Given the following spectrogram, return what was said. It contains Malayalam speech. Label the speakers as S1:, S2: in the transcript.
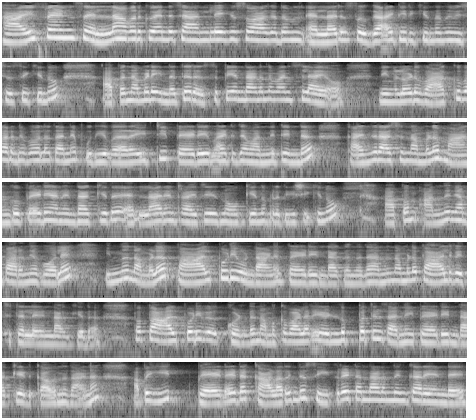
S1: ഹായ് ഫ്രണ്ട്സ് എല്ലാവർക്കും എന്റെ ചാനലിലേക്ക് സ്വാഗതം. എല്ലാവരും സുഖമായിട്ടിരിക്കുന്നെന്ന് വിശ്വസിക്കുന്നു. അപ്പം നമ്മുടെ ഇന്നത്തെ റെസിപ്പി എന്താണെന്ന് മനസ്സിലായോ? നിങ്ങളോട് വാക്ക് പറഞ്ഞ പോലെ തന്നെ പുതിയ വെറൈറ്റി പേടയുമായിട്ട് ഞാൻ വന്നിട്ടുണ്ട്. കഴിഞ്ഞ പ്രാവശ്യം നമ്മൾ മാംഗോ പേടയാണ് ഉണ്ടാക്കിയത്. എല്ലാവരും ട്രൈ ചെയ്ത് നോക്കിയെന്ന് പ്രതീക്ഷിക്കുന്നു. അപ്പം അന്ന് ഞാൻ പറഞ്ഞ പോലെ ഇന്ന് നമ്മൾ പാൽപ്പൊടി കൊണ്ടാണ് പേട ഉണ്ടാക്കുന്നത്. അന്ന് നമ്മൾ പാൽ വെച്ചിട്ടല്ലേ ഉണ്ടാക്കിയത്. അപ്പോൾ പാൽപ്പൊടി കൊണ്ട് നമുക്ക് വളരെ എളുപ്പത്തിൽ തന്നെ ഈ പേട ഉണ്ടാക്കി എടുക്കാവുന്നതാണ് അപ്പോൾ ഈ പേടയുടെ കളറിന്റെ സീക്രട്ട് എന്താണെന്ന് നിങ്ങൾക്ക് അറിയണ്ടേ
